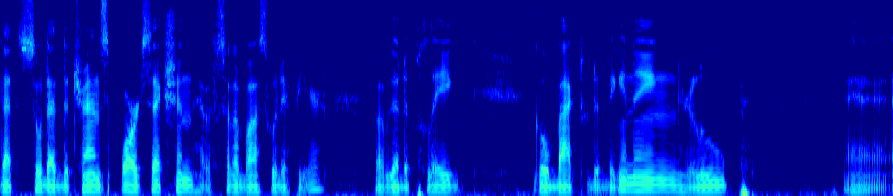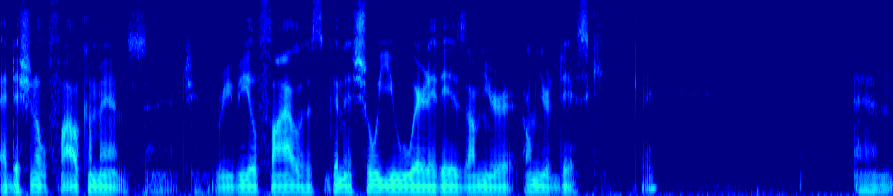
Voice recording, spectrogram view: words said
that so that the transport section of Sonobus would appear. So I've got to play, go back to the beginning, loop, uh, additional file commands. Uh, reveal file is going to show you where it is on your on your disk. Okay. Um,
